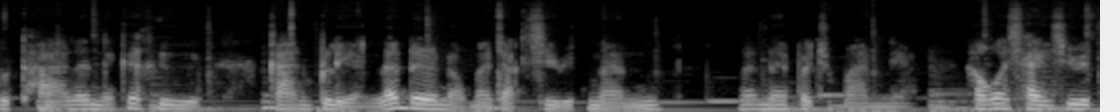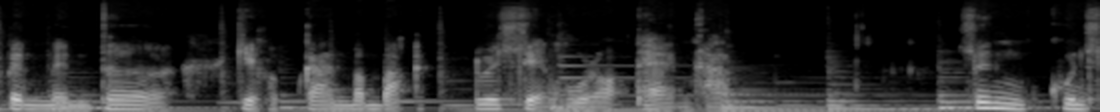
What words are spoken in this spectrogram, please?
สุดท้ายแล้วเนี่ยก็คือการเปลี่ยนและเดินออกมาจากชีวิตนั้นและในปัจจุบันเนี่ยเขาก็ใช้ชีวิตเป็น mentor เกี่ยวกับการบำบัดด้วยเสียงหัวเราะแทนครับ ซึ่งคุณเซ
